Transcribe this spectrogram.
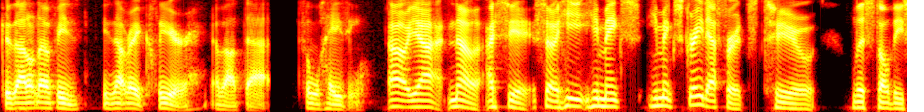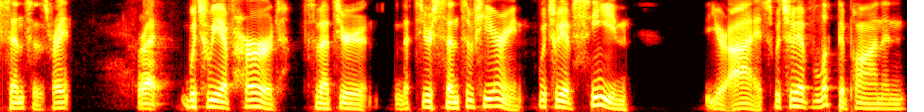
Cuz I don't know if he's he's not very clear about that. It's a little hazy. Oh yeah, no, I see it. So he he makes he makes great efforts to list all these senses, right? Right. Which we have heard. So that's your that's your sense of hearing, which we have seen, your eyes, which we have looked upon and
